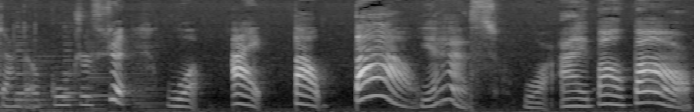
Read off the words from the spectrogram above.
讲的故事是《我爱抱抱》。Yes，我爱抱抱。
